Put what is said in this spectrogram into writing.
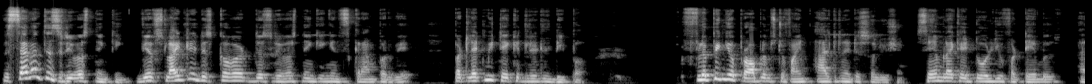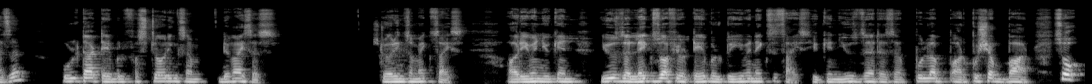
The seventh is reverse thinking. We have slightly discovered this reverse thinking in Scramper way, but let me take it a little deeper flipping your problems to find alternative solution. Same like I told you for table as a ulta table for storing some devices, storing some exercise. Or even you can use the legs of your table to even exercise. You can use that as a pull up or push up bar. So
